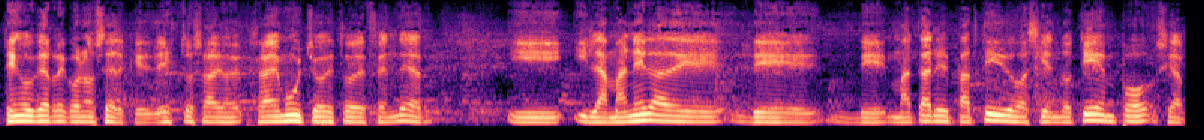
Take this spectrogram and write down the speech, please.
tengo que reconocer que de esto sabe, mucho, de esto de defender, y, la manera de, matar el partido haciendo tiempo, o sea,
